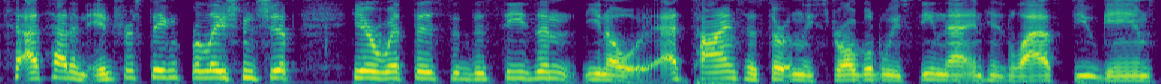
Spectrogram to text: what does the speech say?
I've had an interesting relationship here with this this season. You know, at times has certainly struggled. We've seen that in his last few games.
